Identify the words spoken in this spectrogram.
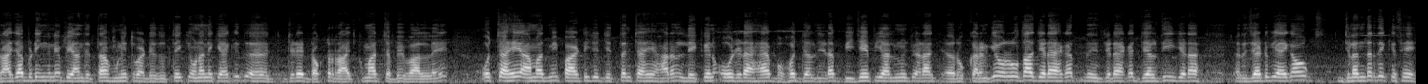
ਰਾਜਾ ਬੜਿੰਗ ਨੇ ਬਿਆਨ ਦਿੱਤਾ ਹੁਣੇ ਤੁਹਾਡੇ ਦੇ ਉੱਤੇ ਕਿ ਉਹਨਾਂ ਨੇ ਕਿਹਾ ਕਿ ਜਿਹੜੇ ਡਾਕਟਰ ਰਾਜਕੁਮਾਰ ਚੱਬੇਵਾਲ ਨੇ ਉਹ ਚਾਹੇ ਆਮ ਆਦਮੀ ਪਾਰਟੀ ਜੋ ਜਿੱਤਣ ਚਾਹੇ ਹਾਰਨ ਲੇਕਿਨ ਉਹ ਜਿਹੜਾ ਹੈ ਬਹੁਤ ਜਲਦ ਜਿਹੜਾ ਬੀਜੇਪੀ ਵੱਲ ਨੂੰ ਜਿਹੜਾ ਰੁਖ ਕਰਨਗੇ ਔਰ ਉਹਦਾ ਜਿਹੜਾ ਹੈਗਾ ਜਿਹੜਾ ਹੈਗਾ ਜਲਦੀ ਜਿਹੜਾ ਰਿਜ਼ਲਟ ਵੀ ਆਏਗਾ ਉਹ ਜਲੰਧਰ ਦੇ ਕਿਸੇ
